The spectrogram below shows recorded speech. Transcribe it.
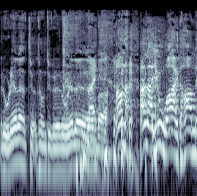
Rolig eller? Tror de tycker du är rolig eller? Nej, Bara... han, han är Johan, han,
